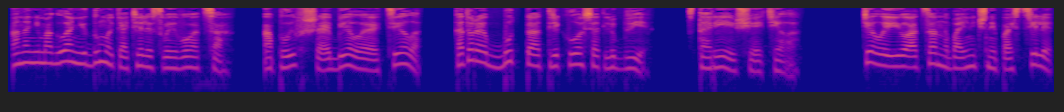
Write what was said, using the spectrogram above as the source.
Она не могла не думать о теле своего отца. Оплывшее белое тело, которое будто отреклось от любви. Стареющее тело. Тело ее отца на больничной постели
